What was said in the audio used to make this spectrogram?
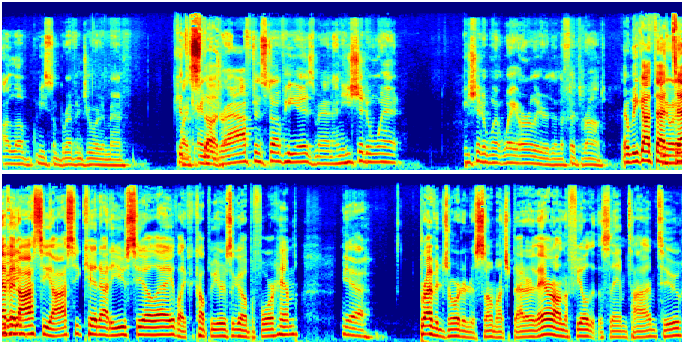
I love me some Brevin Jordan, man. Kid's a like in the draft and stuff, he is, man, and he should have went. He should have went way earlier than the fifth round. And we got that You know what I Devin mean? Asiasi kid out of UCLA like a couple years ago before him. Yeah, Brevin Jordan is so much better. They are on the field at the same time too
